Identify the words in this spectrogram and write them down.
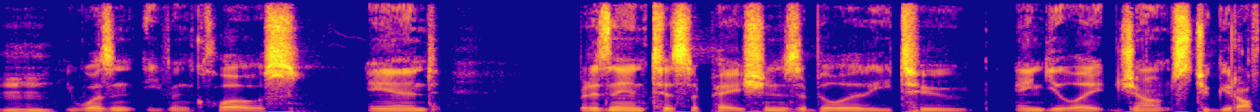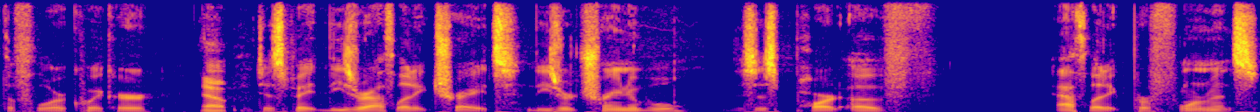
Mm-hmm. He wasn't even close. And but his anticipation, his ability to angulate jumps, to get off the floor quicker, Yep. anticipate. These are athletic traits. These are trainable. This is part of athletic performance.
